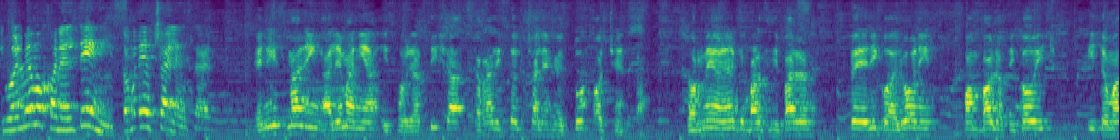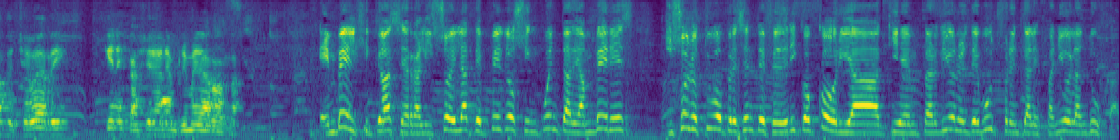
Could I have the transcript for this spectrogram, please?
Y volvemos con el tenis, torneo Challenger. En East Manning, Alemania y sobre arcilla se realizó el Challenger Tour 80, torneo en el que participaron Federico Del Boni, Juan Pablo Ficovich y Tomás Echeverry, quienes cayeron en primera ronda. En Bélgica se realizó el ATP 250 de Amberes y solo estuvo presente Federico Coria, quien perdió en el debut frente al español Andújar.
